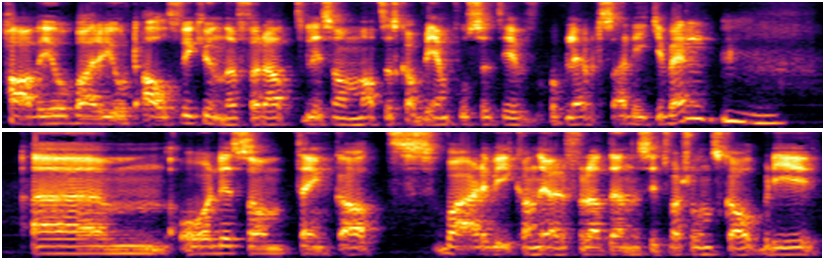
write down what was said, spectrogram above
har vi jo bare gjort alt vi kunne for at, liksom, at det skal bli en positiv opplevelse allikevel. Um, og liksom tenke at hva er det vi kan gjøre for at denne situasjonen skal bli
